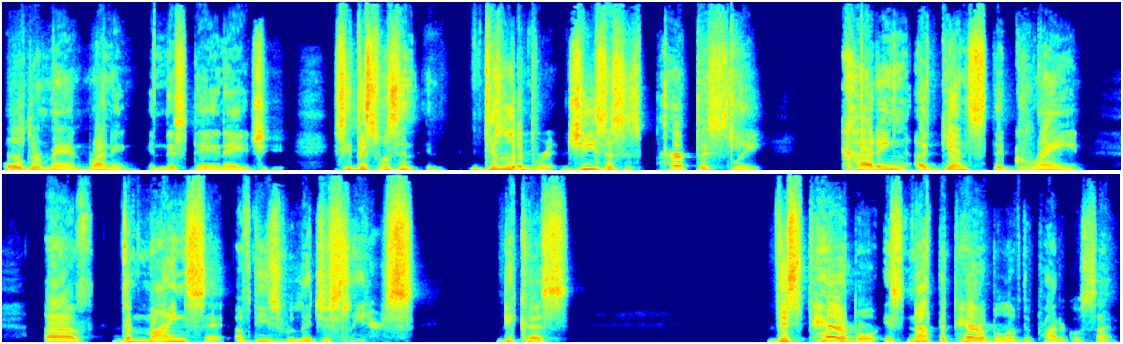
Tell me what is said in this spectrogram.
older man running in this day and age. See, this was an, deliberate. Jesus is purposely cutting against the grain of the mindset of these religious leaders because this parable is not the parable of the prodigal son.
